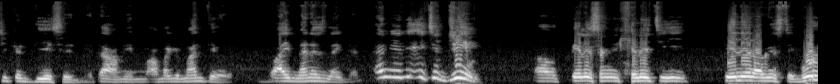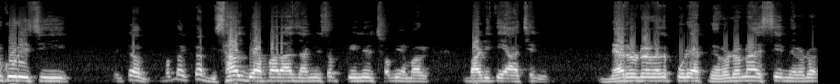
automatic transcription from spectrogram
টিকিট দিয়েছিলেন। এটা আমি, আমাকে মানতে হবে। I manage like that and it's a dream পেলের সঙ্গে খেলেছি, পেলের অগেনস্টে গোল করেছি। একটা মানে একটা বিশাল ব্যাপার। আজ আমি সব পেলের ছবি আমার বাড়িতে আছেন। ম্যারোডোনা পড়ে ম্যারোডোনা এসছে ম্যারোডোনা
